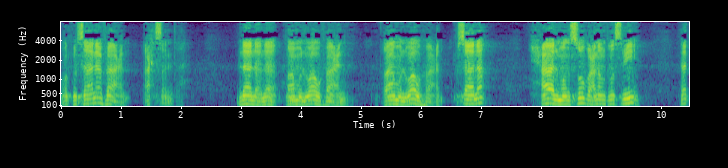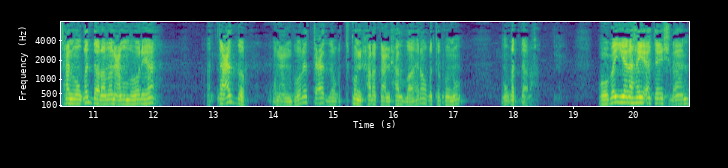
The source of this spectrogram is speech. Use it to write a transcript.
وكسالى فاعل أحسنت. لا لا لا قام الواو فاعل قام الواو فاعل. كسالى حال منصوب على نصبه فتح المقدرة منع من ظهورها التعذر. منع من ظهورها التعذر وقد تكون الحركة على الحال ظاهرة وقد تكون مقدرة. وبين هيئة إيش الآن؟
